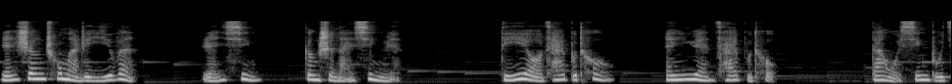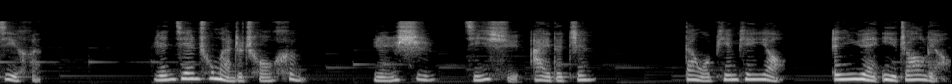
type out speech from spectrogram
人生充满着疑问，人性更是难信任。敌友猜不透，恩怨猜不透，但我心不记恨。人间充满着仇恨，人世几许爱的真。但我偏偏要恩怨一朝了，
